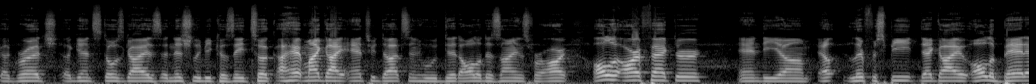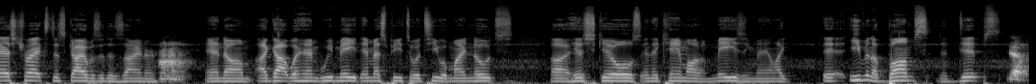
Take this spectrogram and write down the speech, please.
a grudge against those guys initially because they took I had my guy Andrew Dotson who did all the designs for art all the rFactor and the um Live for Speed that guy all the badass tracks this guy was a designer and um I got with him we made MSP to a T with my notes uh, his skills and it came out amazing man like it, even the bumps the dips Yeah.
